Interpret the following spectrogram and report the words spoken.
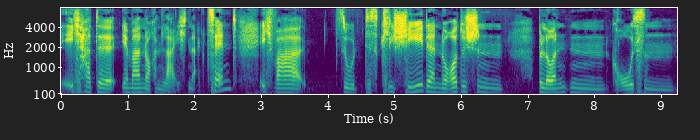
Ich hatte immer noch einen leichten Akzent. Ich war so das Klischee der nordischen, blonden, großen,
